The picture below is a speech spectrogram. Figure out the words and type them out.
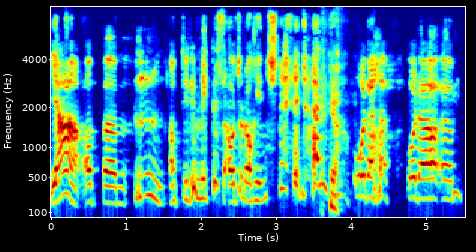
Ja, ob, ähm, ob die dem Mick das Auto noch hinstellen dann ja. oder, oder ähm,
